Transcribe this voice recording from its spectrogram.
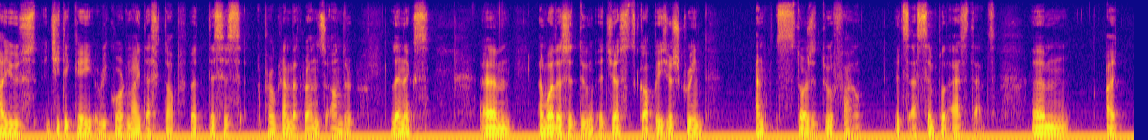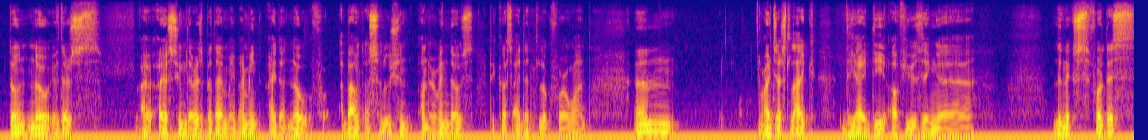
I use GTK Record My Desktop, but this is a program that runs under Linux. Um, and what does it do? It just copies your screen and stores it to a file. It's as simple as that. Um, I don't know if there's, I, I assume there is, but I, I mean, I don't know about a solution under Windows because I didn't look for one. Um, I just like the idea of using uh, Linux for this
